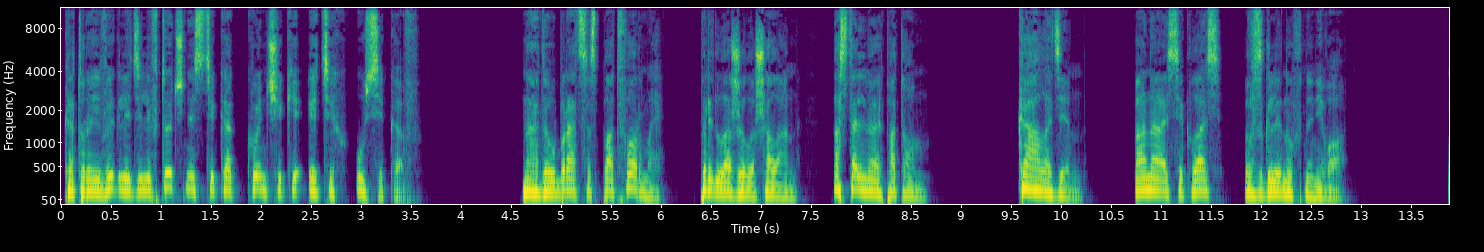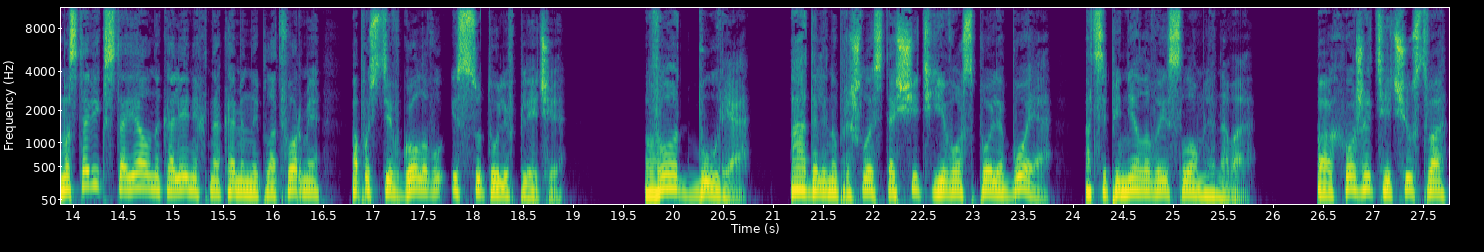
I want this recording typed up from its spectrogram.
которые выглядели в точности как кончики этих усиков. «Надо убраться с платформы», — предложила Шалан. «Остальное потом». «Каладин!» Она осеклась, взглянув на него. Мостовик стоял на коленях на каменной платформе, опустив голову и ссутулив плечи. Вот буря! Адалину пришлось тащить его с поля боя, оцепенелого и сломленного. Похоже, те чувства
